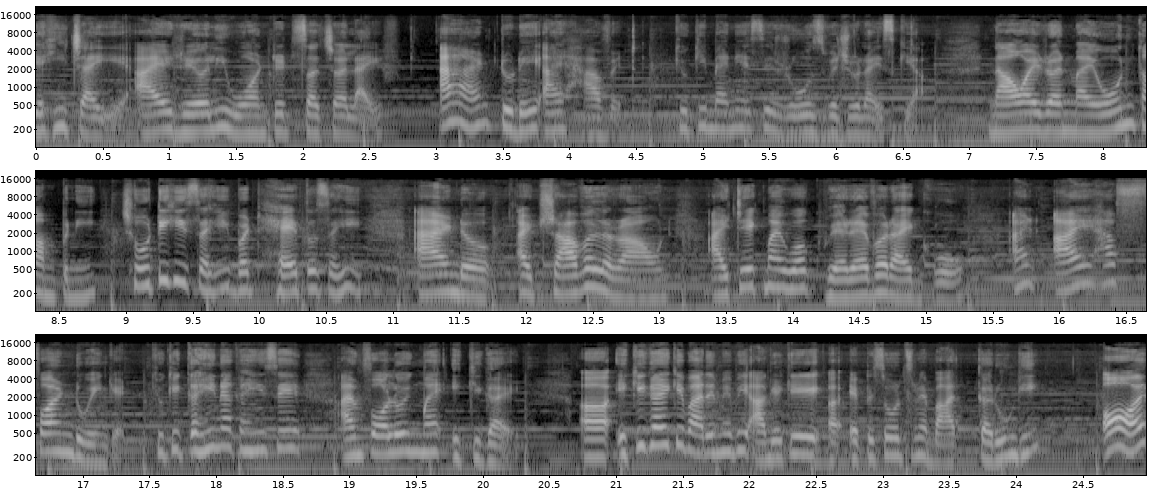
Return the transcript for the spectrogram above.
यही चाहिए। I really wanted such a life and today I have it क्योंकि मैंने इसे रोज़ विजुअलाइज किया। Now I run my own company छोटी ही सही बट है तो सही and I travel around I take my work wherever I go and I have fun doing it क्योंकि कहीं ना कहीं से I am following my ikigai ikigai के बारे में भी आगे के एपिसोड्स में बात करूँगी और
